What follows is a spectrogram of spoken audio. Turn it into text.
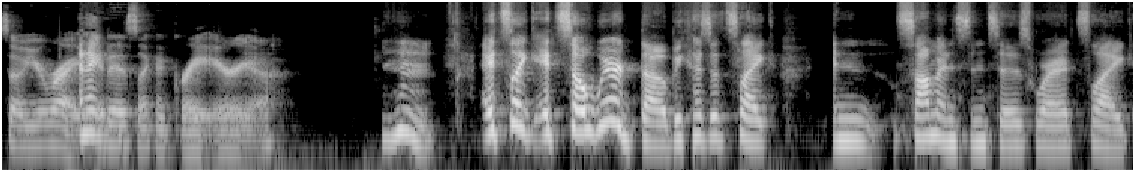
So you're right, And I- it is like a gray area. Mhm. It's like it's so weird though because it's like in some instances where it's like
